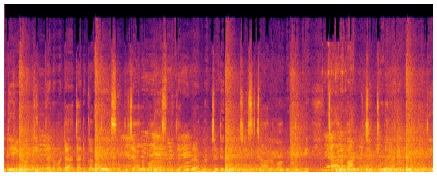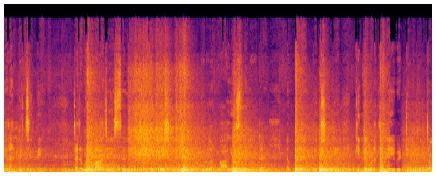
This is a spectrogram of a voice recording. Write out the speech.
ఇది మా కింద అనమాట తను కవిత వేసింది. చాలా బాగా వేసింది తను కూడా. మంచిగా డెకరేట్ చేసి చాలా బాగా పెట్టింది. చాలా బాగా అనిపించింది. చూడగానే ఇంకా తీయాలనిపించింది. తను కూడా బాగా చేస్తుంది. ఇట్లా డెకరేషన్ కానీ ముగ్గులు కానీ బాగా వేస్తుంది అనమాట నాకు బాగా అనిపించింది. కింద కూడా తనే పెట్టింది మొత్తం.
